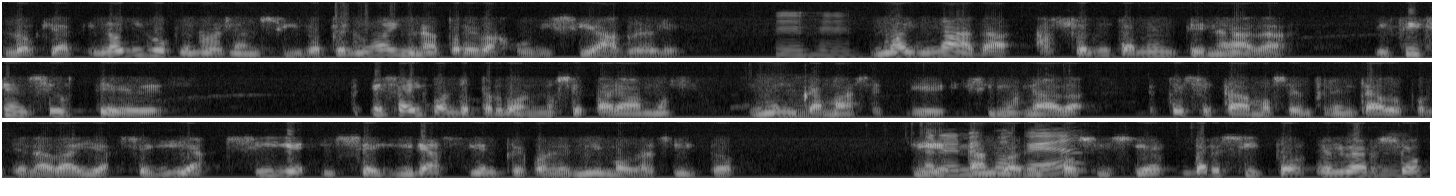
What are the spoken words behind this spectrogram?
lo que... No digo que no hayan sido, pero no hay una prueba judiciable. No hay nada, absolutamente nada. Y fíjense ustedes, es ahí cuando, perdón, nos separamos, nunca más este, hicimos nada, Después estábamos enfrentados porque la DAIA seguía, sigue y seguirá siempre con el mismo versito. Y estando a disposición, versito, el verso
